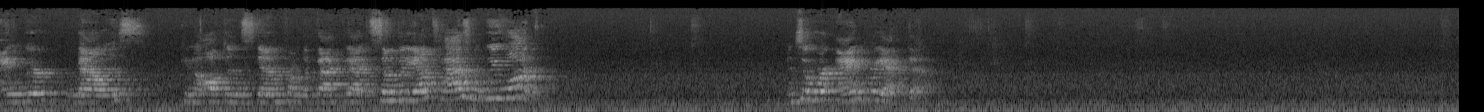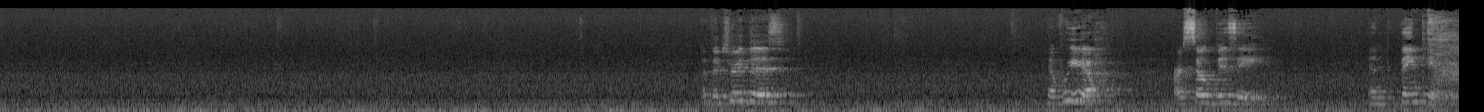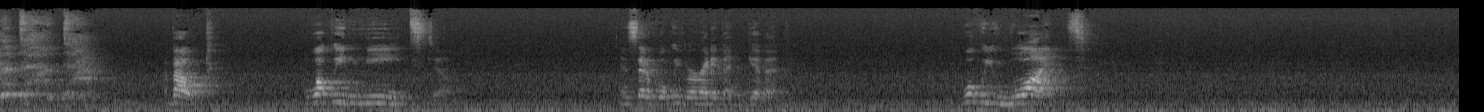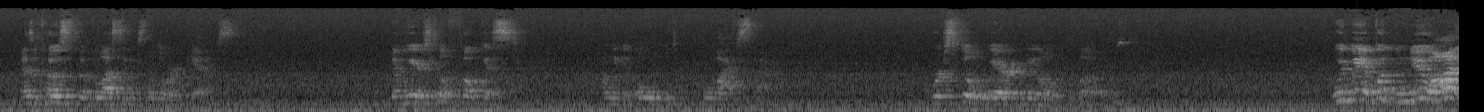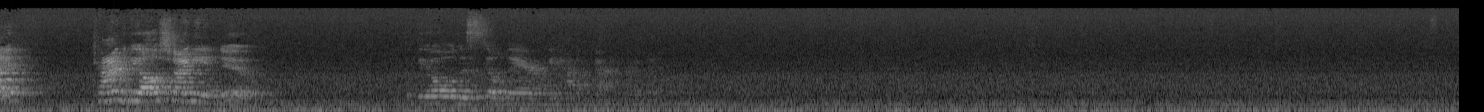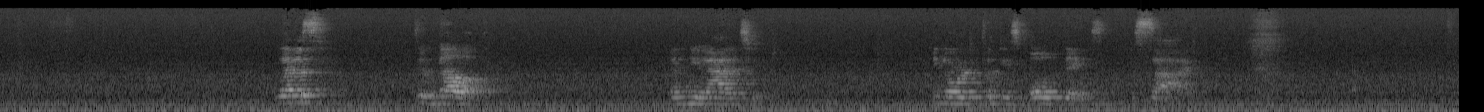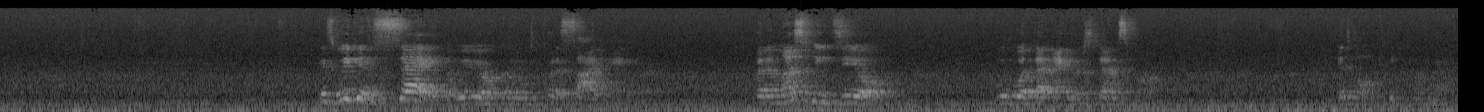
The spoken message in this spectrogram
Anger, malice can often stem from the fact that somebody else has what we want. And so we're angry at them. But the truth is that we are so busy and thinking about what we need still instead of what we've already been given. What we want as opposed to the blessings the Lord gives. Then we are still focused on the old lifestyle. We're still wearing the old clothes. We may have put the new on it, trying to be all shiny and new. But the old is still there and we haven't gotten rid of it. Let us develop a new attitude in order to put these old things aside. Because we can say that we are going to put aside anger. But unless we deal with what that anger stems from, it's going to keep coming back.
